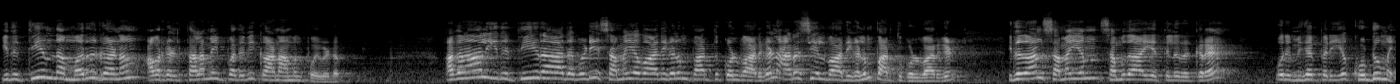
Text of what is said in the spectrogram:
இது தீர்ந்த மறுகணம் அவர்கள் தலைமை பதவி காணாமல் போய்விடும். அதனால் இது தீராதபடி சமயவாதிகளும் பார்த்து கொள்வார்கள் அரசியல்வாதிகளும் பார்த்து கொள்வார்கள். இதுதான் சமயம் சமுதாயத்தில் இருக்கிற ஒரு மிகப்பெரிய கொடுமை.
